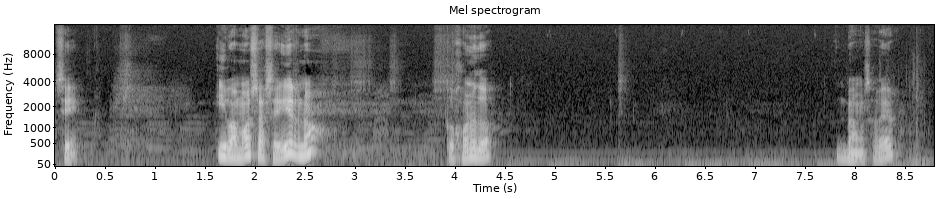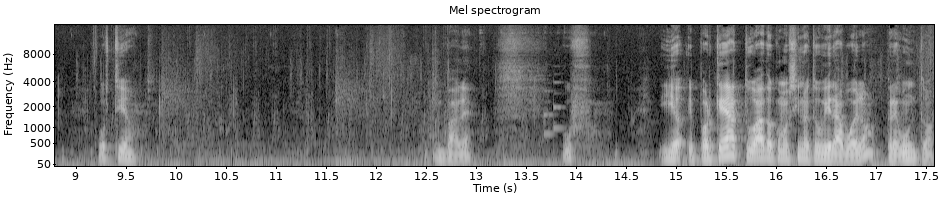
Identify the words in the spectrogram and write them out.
Sí. Y vamos a seguir, ¿no? Cojonudo. Vamos a ver. Hostia. Vale. Uf. ¿Y por qué ha actuado como si no tuviera vuelo? Pregunto.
